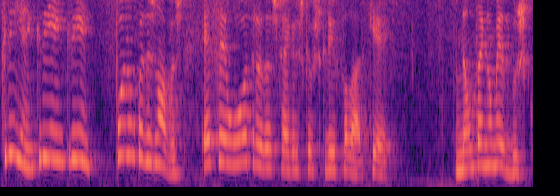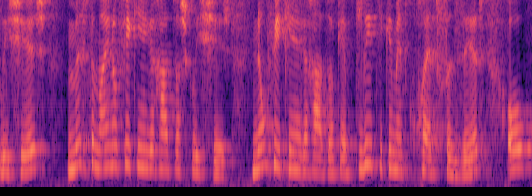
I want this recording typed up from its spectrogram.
Criem, criem, criem, ponham coisas novas. Essa é outra das regras que eu vos queria falar, que é não tenham medo dos clichês, mas também não fiquem agarrados aos clichês. Não fiquem agarrados ao que é politicamente correto fazer ou,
